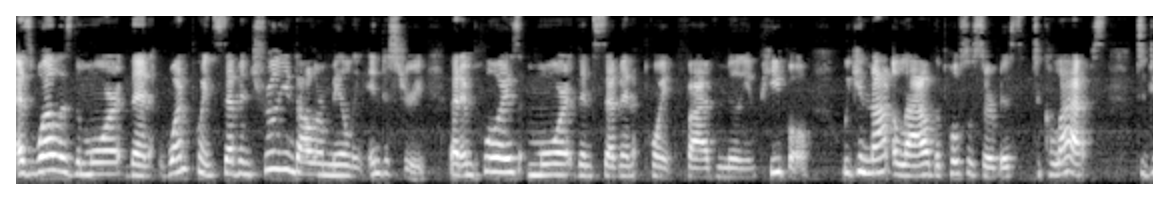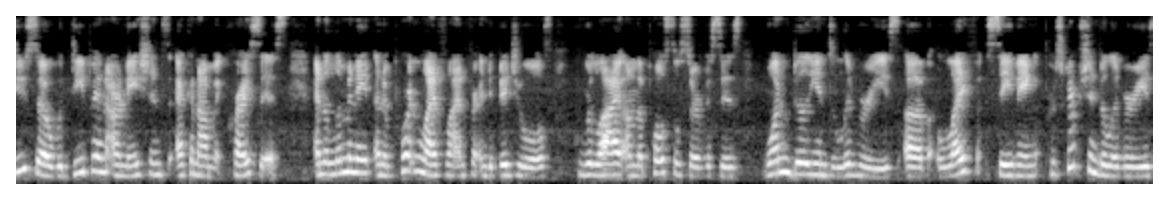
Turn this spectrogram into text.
as well as the more than $1.7 trillion mailing industry that employs more than 7.5 million people. We cannot allow the Postal Service to collapse. To do so would deepen our nation's economic crisis and eliminate an important lifeline for individuals who rely on the postal service's 1 billion deliveries of life saving prescription deliveries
